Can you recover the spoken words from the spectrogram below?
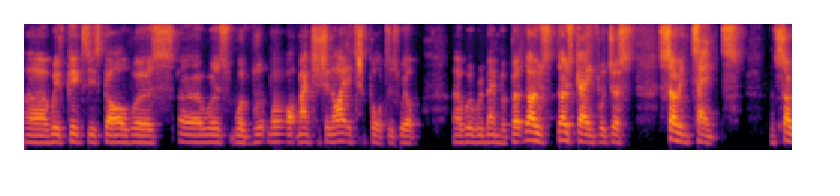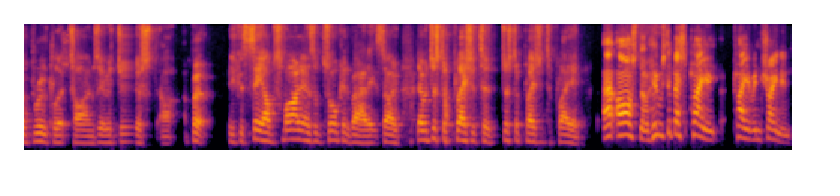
uh, with Giggs's goal was, uh, was was what Manchester United supporters will uh, will remember. But those those games were just so intense and so brutal at times. It was just, uh, but you can see I'm smiling as I'm talking about it. So they were just a pleasure to just a pleasure to play in. At Arsenal, who was the best player player in training?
